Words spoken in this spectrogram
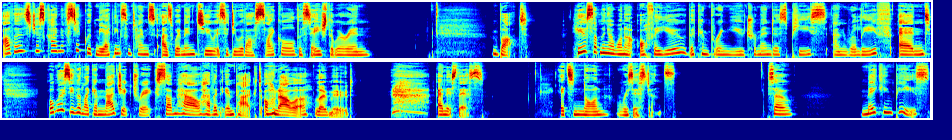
others just kind of stick with me. I think sometimes as women too, it's to do with our cycle, the stage that we're in. But here's something I want to offer you that can bring you tremendous peace and relief and almost even like a magic trick somehow have an impact on our low mood. And it's this. It's non resistance. So making peace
